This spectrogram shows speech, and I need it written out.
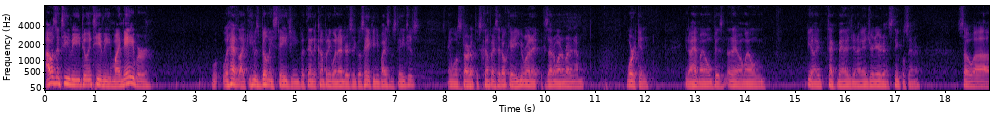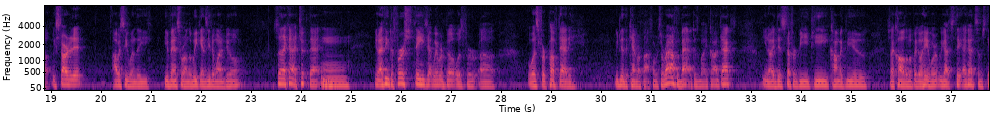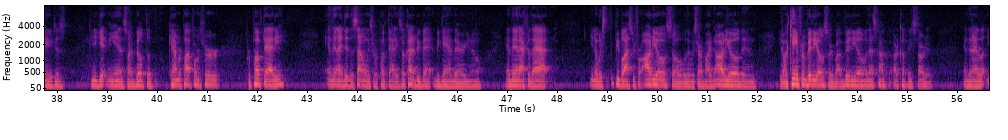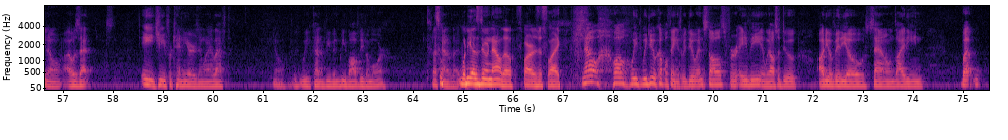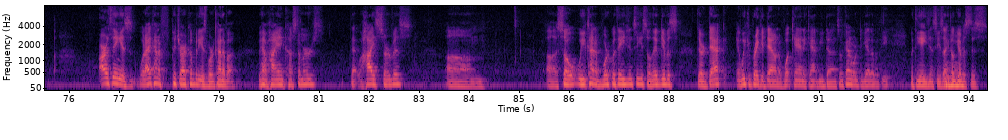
I was in TV doing TV. My neighbor w- w- had like he was building staging, but then the company went under. So he goes, "Hey, can you buy some stages, and we'll start up this company." I said, "Okay, you run it because I don't want to run it. I'm working. You know, I had my own business, you know, my own, you know, I tech manager and I engineered at Staples Center. So uh, we started it. Obviously, when the events were on the weekends, you didn't want to do them. So then I kind of took that, and you know, I think the first stage that we ever built was for uh, was for Puff Daddy. We did the camera platform. So right off the bat, because my contacts, you know, I did stuff for BET, Comic View. So I called them up. I go, hey, we got sta- I got some stages. Can you get me in? So I built the camera platforms for for Puff Daddy, and then I did the sound waves for Puff Daddy. So it kind of began, began there, you know. And then after that, you know, we people asked me for audio, so then we started buying audio. Then, you know, it came from video, so we bought video, and that's how our company started. And then I, you know, I was at AEG for ten years, and when I left, you know, we, we kind of even evolved even more. So that's So kind of that. What are you guys doing now, though, as far as just like? Now, well, we, we do a couple things. We do installs for AV, and we also do audio, video, sound, lighting. But our thing is what I kind of picture our company is we're kind of a we have high end customers that high service. Um, uh, so we kind of work with agencies, so they give us their deck, and we could break it down of what can and can't be done. So we kind of work together with the with the agencies. Like they'll give us this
